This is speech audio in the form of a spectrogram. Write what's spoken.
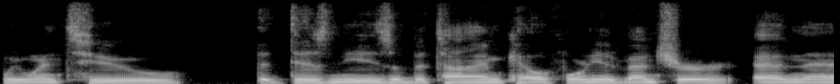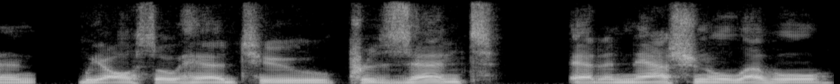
We went to the Disney's of the time, California Adventure, and then we also had to present at a national level.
